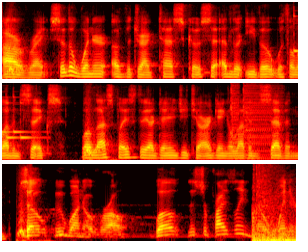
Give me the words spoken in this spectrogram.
Alright, so the winner of the drag test goes to Edler Evo with 11.6, while last place is the Ardente GTR getting 11.7. So, who won overall? Well, there's surprisingly no winner.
